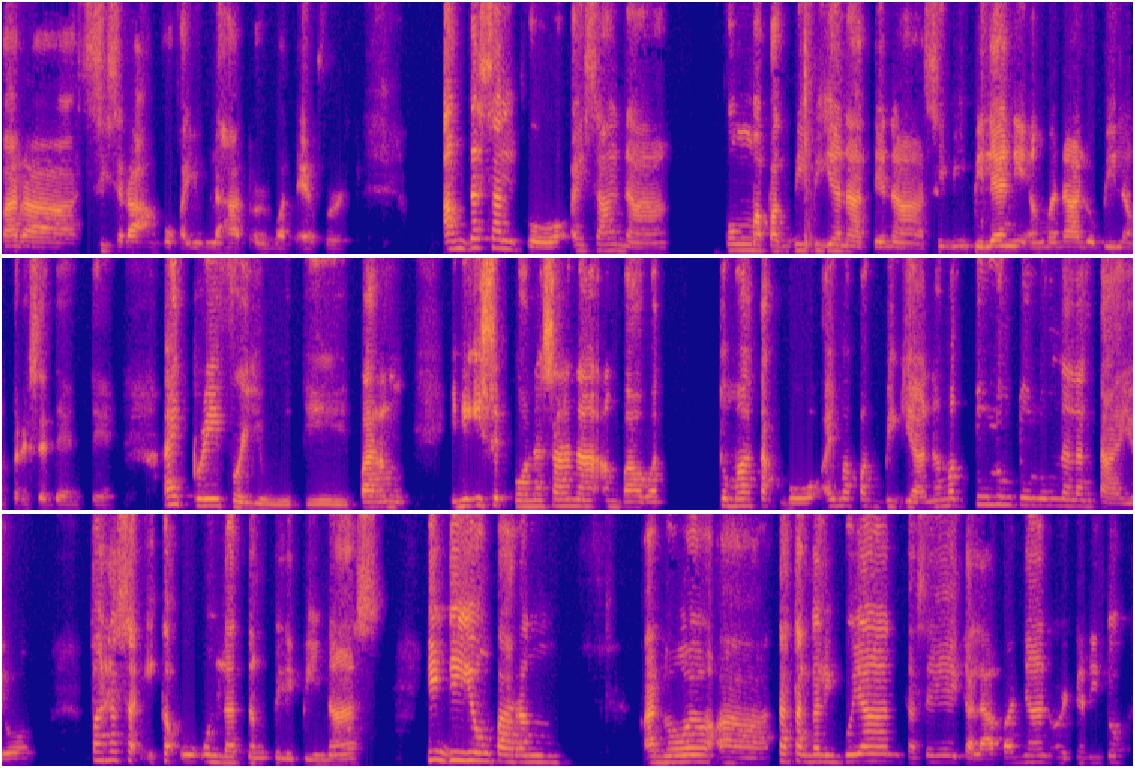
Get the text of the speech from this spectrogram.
para sisiraan ko kayong lahat or whatever. Ang dasal ko ay sana kung mapagbibigyan natin na si VP Lenny ang manalo bilang presidente, I pray for unity. Parang iniisip ko na sana ang bawat tumatakbo ay mapagbigyan na magtulong-tulong na lang tayo para sa ikauunlad ng Pilipinas. Hindi yung parang ano, ah, tatanggalin ko yan kasi kalaban yan or ganito.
